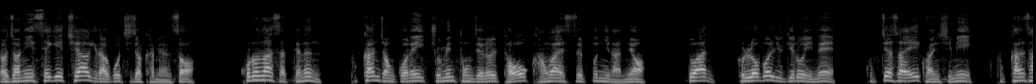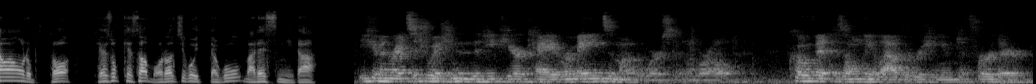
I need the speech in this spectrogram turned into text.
여전히 세계 최악이라고 지적하면서 코로나 사태는 북한 정권의 주민 통제를 더욱 강화했을 뿐이라며 또한 글로벌 위기로 인해 국제사회의 관심이 북한 상황으로부터 계속해서 멀어지고 있다고 말했습니다. The human rights situation in the DPRK remains among the worst in the world. COVID has only allowed the regime to further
